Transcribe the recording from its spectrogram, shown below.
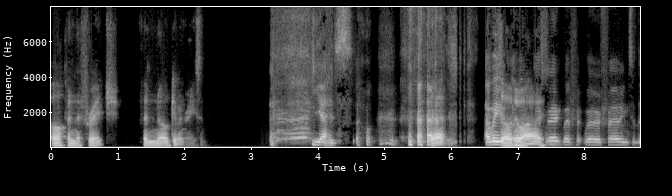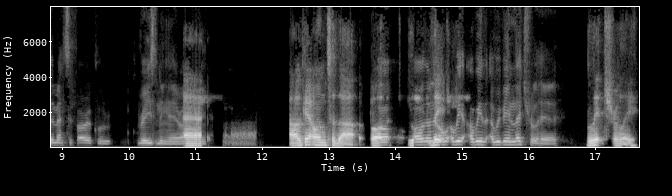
open the fridge for no given reason? yes. Yeah. Are we? So do we're, I. refer- we're, we're referring to the metaphorical reasoning here, Uh, aren't we? I'll get on to that, but Oh, oh, no, no, are we? Are we? Are we being literal here? literally,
